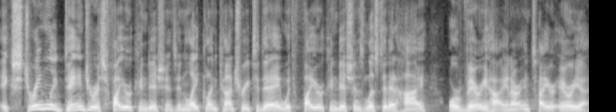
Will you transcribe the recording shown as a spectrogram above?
Extremely dangerous fire conditions in Lakeland country today with fire conditions listed at high or very high in our entire area.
